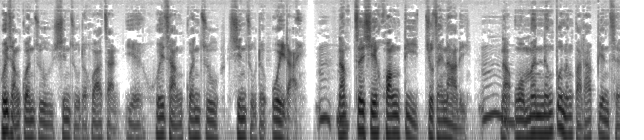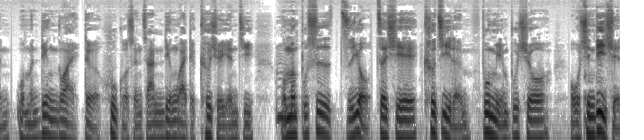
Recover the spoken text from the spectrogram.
非常关注新竹的发展，也非常关注新竹的未来。嗯，那这些荒地就在那里。嗯，那我们能不能把它变成我们另外的护国神山，另外的科学园区？我们不是只有这些科技人不眠不休。呕心沥血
